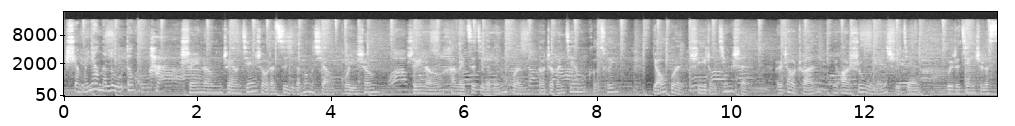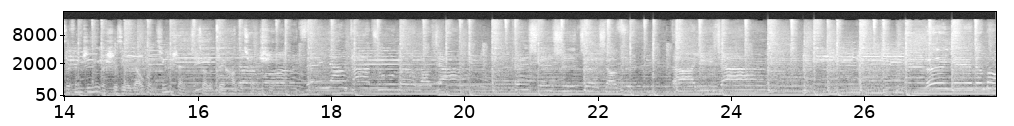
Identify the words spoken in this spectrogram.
什么样的路都不怕。谁能这样坚守着自己的梦想过一生？谁能捍卫自己的灵魂到这般坚无可摧？摇滚是一种精神，而赵传用二十五年的时间，为这坚持了四分之一个世纪的摇滚精神做了最好的诠释。怎样踏出了老家，跟现实这小子打一架？昨夜的梦，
